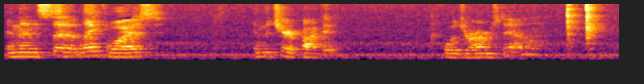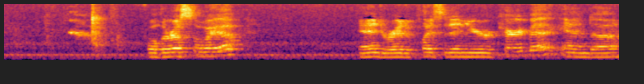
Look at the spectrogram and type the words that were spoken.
And then set it lengthwise in the chair pocket. Fold your arms down. Fold the rest of the way up. And you're ready to place it in your carry bag and, uh,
